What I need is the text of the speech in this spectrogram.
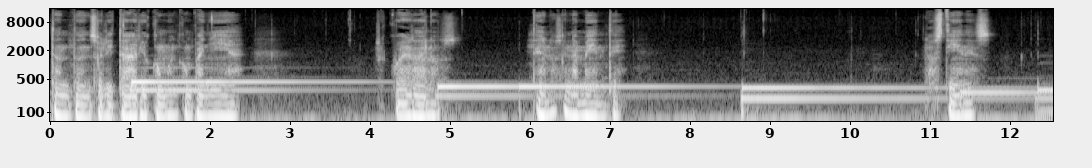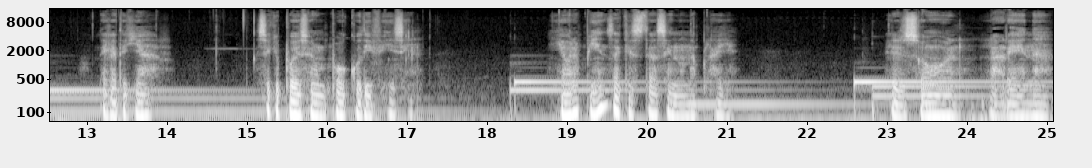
tanto en solitario como en compañía. Recuérdalos, tenlos en la mente los tienes. Déjate guiar. Sé que puede ser un poco difícil. Y ahora piensa que estás en una playa. El sol, la arena.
